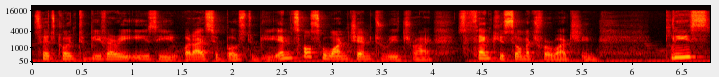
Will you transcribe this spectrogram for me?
so it's going to be very easy, what I supposed to be. And it's also one gem to retry. So thank you so much for watching. Please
